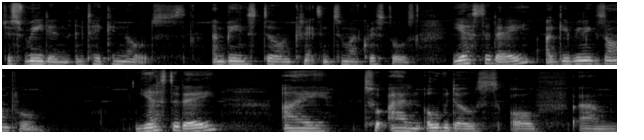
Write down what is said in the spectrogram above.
just reading and taking notes and being still and connecting to my crystals. Yesterday, I give you an example. Yesterday, I took I had an overdose of um,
